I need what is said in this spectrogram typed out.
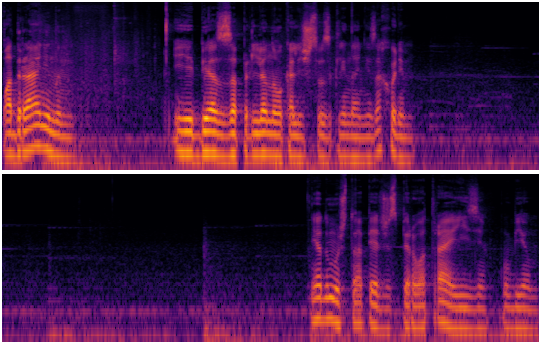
подраненным и без определенного количества заклинаний? Заходим. Я думаю, что опять же с первого трая изи убьем.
